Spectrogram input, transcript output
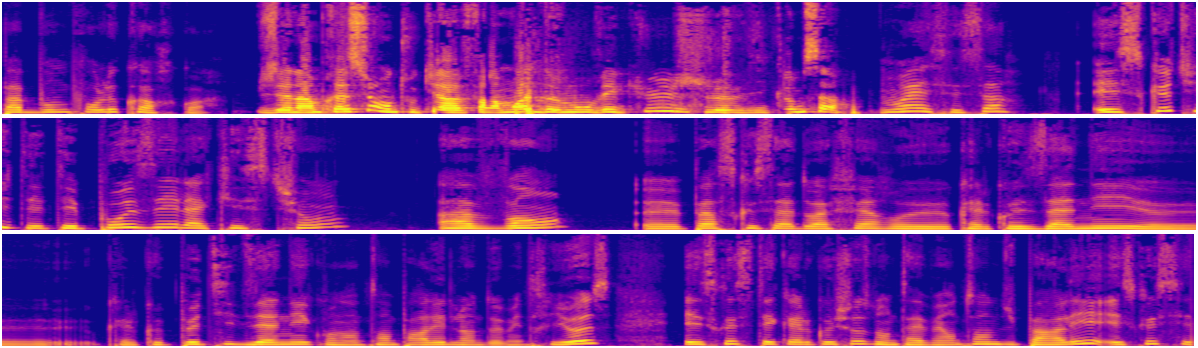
pas bons pour le corps, quoi. J'ai l'impression, en tout cas. Enfin, moi, de mon vécu, je le vis comme ça. Ouais, c'est ça. Est-ce que tu t'étais posé la question avant, euh, parce que ça doit faire quelques années, quelques petites années qu'on entend parler de l'endométriose, est-ce que c'était quelque chose dont tu avais entendu parler? Est-ce que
